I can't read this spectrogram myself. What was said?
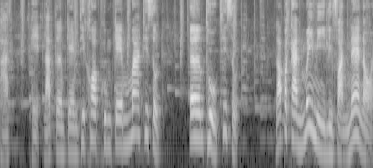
Pass เพจรับเติมเกมที่ครอบคลุมเกมมากที่สุด เติมถูกที่สุด รับประกันไม่มีรีฟันแน่นอน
